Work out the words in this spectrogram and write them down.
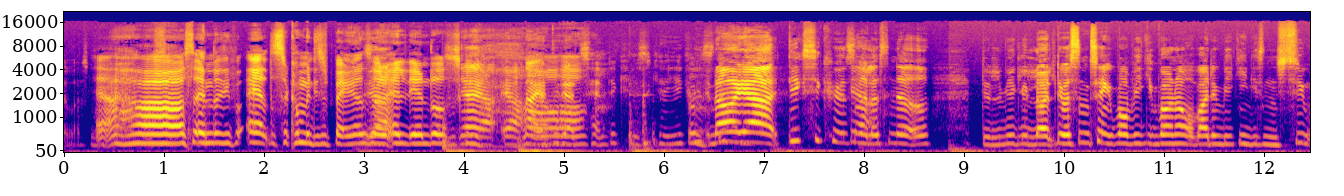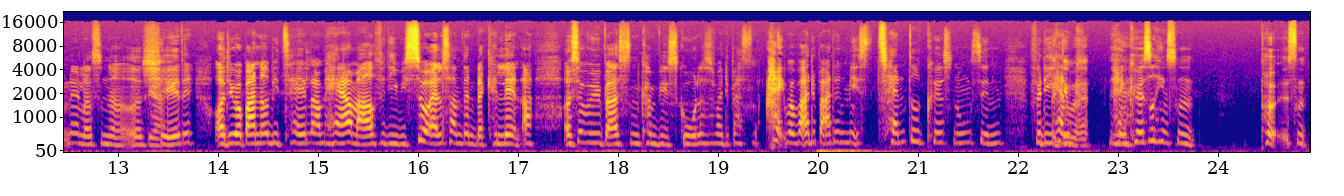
eller sådan noget. Ja, og så ændrer de på alt, og så kommer de tilbage, og så Ja. er alt ændret, og så skal Ja, ja, ja. Nej, det der tantekys, kan I ikke huske Nå ja, Dixie-kysset Ja. eller sådan noget. Det er virkelig lol. Det var sådan en ting, hvor vi hvornår var det, vi gik i sådan syvende eller sådan noget, og Ja. sjette. Og det var bare noget, vi talte om her meget, fordi vi så alle sammen den der kalender. Og så var vi bare sådan, kom vi i skole, og så var de bare sådan, ej, hvor var det bare den mest tantede kys nogensinde. Fordi han, det var- han ja. kyssede hende sådan, på, sådan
